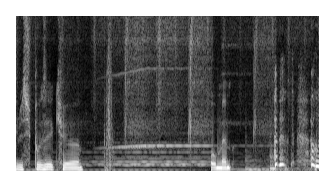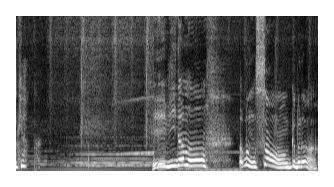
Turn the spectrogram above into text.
Je vais supposer que. Au même. Ah merde Ah regarde Évidemment Oh bon sang, gobelin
